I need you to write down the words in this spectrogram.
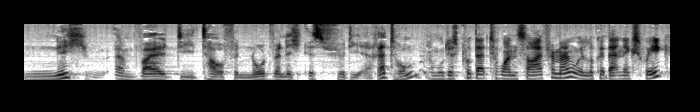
Nicht, ähm, weil die Taufe notwendig ist für die Errettung. and we'll just put that to one side for a moment. We'll look at that next week.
